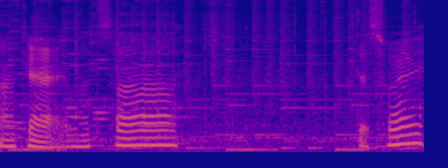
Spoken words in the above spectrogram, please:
Okay, let's uh this way.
